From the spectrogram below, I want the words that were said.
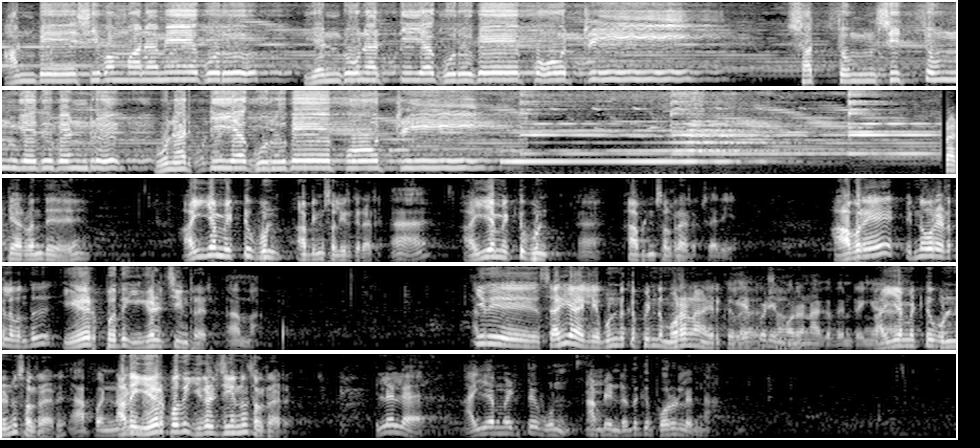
அன்பே சிவம் மனமே குரு என்றுணர்த்திய குருவே போற்றி. சத்தும் சித்தும் எதுவென்று உணர்த்திய குருவே போற்றி. பாராட்டியார் வந்து ஐயமிட்டு உண் அப்படின்னு சொல்லியிருக்கிறாரு. ஆ. ஐயமிட்டு உண் ஆ. அப்படின்னு சொல்றாரு. சரி. அவரே இன்னொரு இடத்துல வந்து ஏற்பது இகழ்ச்சின்றார். ஆமாம் இது சரியா இல்லையா? முன்னுக்கு பின்னு முரணா இருக்குது எப்படி முரணாக்குதுன்றீங்க ஐயமிட்டு உண்ணுன்னு சொல்றாரு. அப்போ அதை ஏற்பது இகழ்ச்சின்னு சொல்றாரு. இல்லை இல்லை. ஐயமிட்டு உன் அப்படின்றதுக்கு பொருள் என்ன?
